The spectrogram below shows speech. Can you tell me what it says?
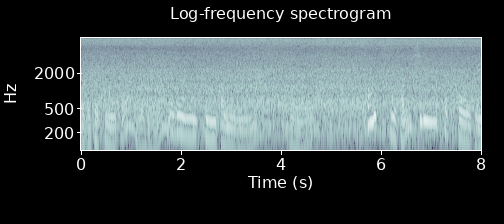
보셨습니까? 네. 여기는 금산군, 네. 성취산 12폭포 중에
